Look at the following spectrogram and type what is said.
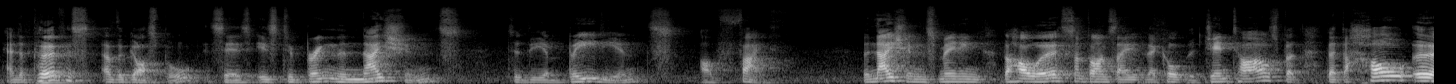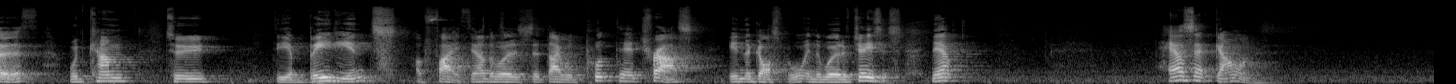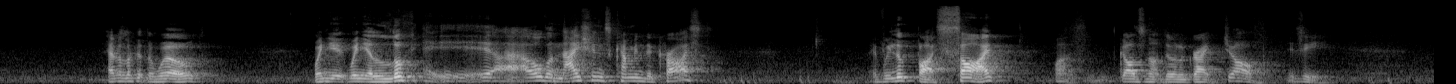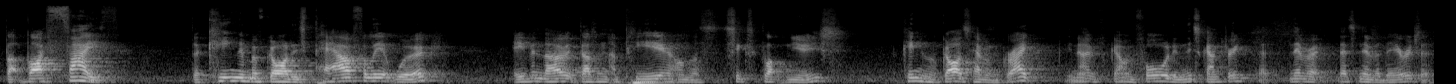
And the purpose of the gospel, it says, is to bring the nations to the obedience of faith. The nations, meaning the whole earth, sometimes they, they call it the Gentiles, but that the whole earth would come to the obedience of faith. In other words, that they would put their trust in the gospel, in the word of Jesus. Now, how's that going? Have a look at the world. When you, when you look, eh, eh, all the nations coming to Christ, if we look by sight, well, God's not doing a great job, is He? But by faith, the kingdom of God is powerfully at work, even though it doesn't appear on the six o'clock news. The kingdom of God's having great, you know, going forward in this country. That's never, that's never there, is it?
